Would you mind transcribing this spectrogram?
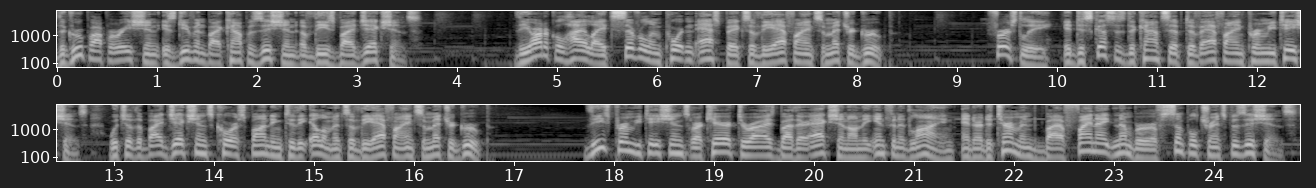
The group operation is given by composition of these bijections. The article highlights several important aspects of the affine symmetric group. Firstly, it discusses the concept of affine permutations, which are the bijections corresponding to the elements of the affine symmetric group. These permutations are characterized by their action on the infinite line and are determined by a finite number of simple transpositions.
